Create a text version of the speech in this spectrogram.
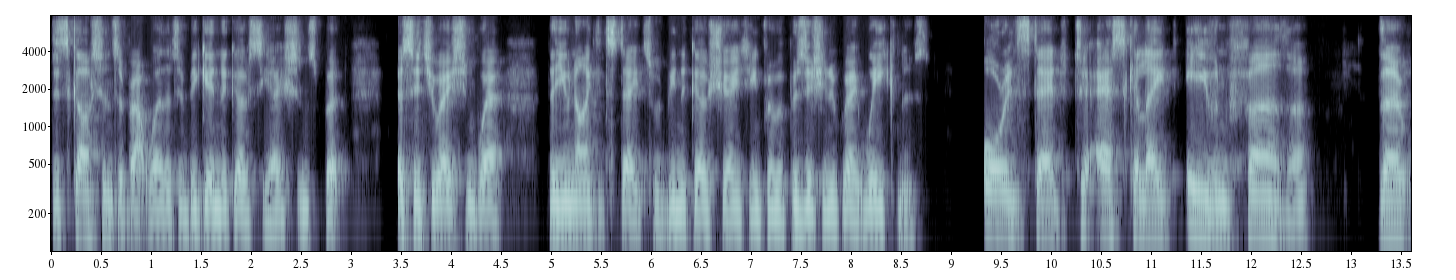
discussions about whether to begin negotiations, but a situation where the United States would be negotiating from a position of great weakness, or instead to escalate even further, though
